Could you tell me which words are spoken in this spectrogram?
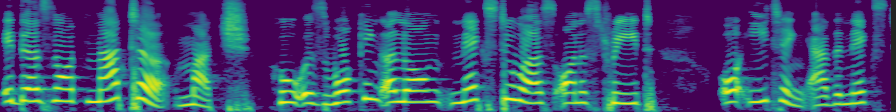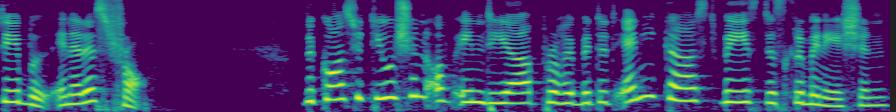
it does not matter much who is walking along next to us on a street or eating at the next table in a restaurant. The Constitution of India prohibited any caste based discrimination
